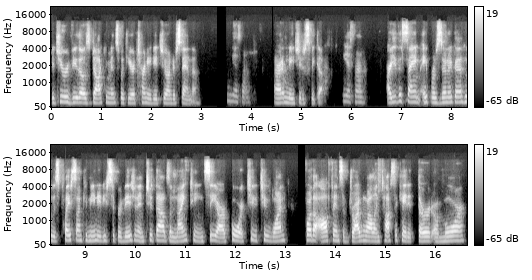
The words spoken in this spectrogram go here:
Did you review those documents with your attorney? Did you understand them? Yes, ma'am. All right, I'm gonna need you to speak up. Yes, ma'am. Are you the same April Zuniga who was placed on community supervision in 2019 CR 4221 for the offense of driving while intoxicated third or more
